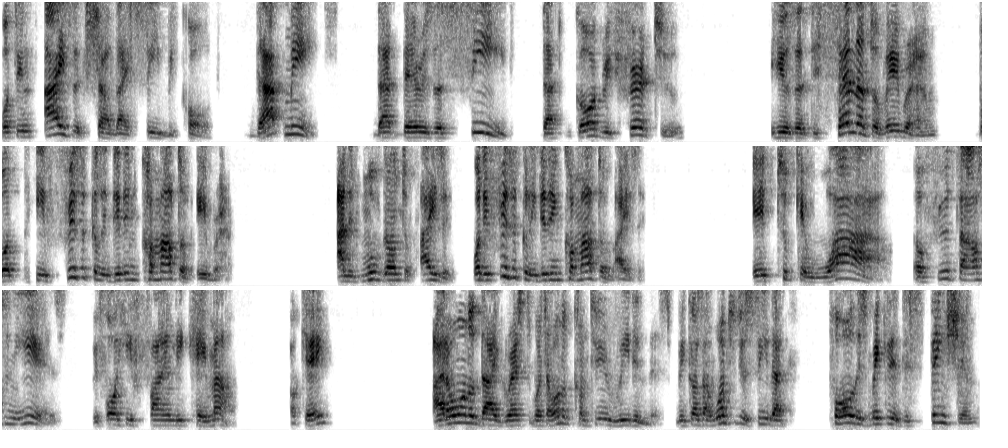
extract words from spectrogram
but in Isaac shall thy seed be called. That means that there is a seed that God referred to. He was a descendant of Abraham, but he physically didn't come out of Abraham. And it moved on to Isaac, but he physically didn't come out of Isaac. It took a while, a few thousand years, before he finally came out. Okay? I don't want to digress too much. I want to continue reading this because I want you to see that Paul is making a distinction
